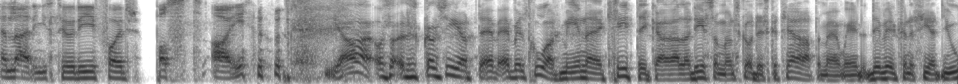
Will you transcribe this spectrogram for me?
en læringsteori for post-AI? ja, og så skal du si at jeg, jeg, vil tro at mine kritikere, eller de som ønsker å diskutere dette med meg, de vil kunne si at jo,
